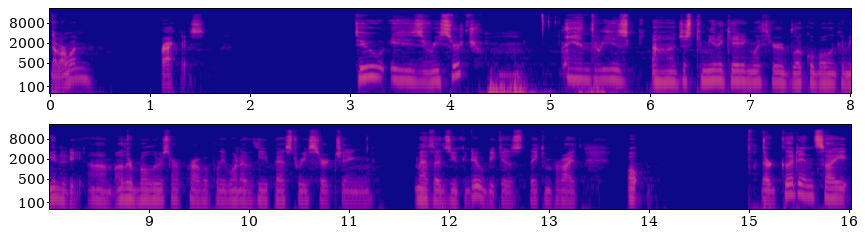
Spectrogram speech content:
Number one, practice. Two is research. And three is uh, just communicating with your local bowling community. Um, other bowlers are probably one of the best researching methods you can do because they can provide, well, they're good insight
